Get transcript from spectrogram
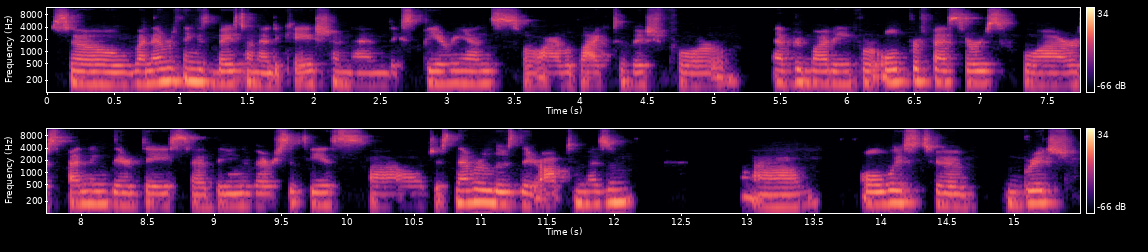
So when everything is based on education and experience, so I would like to wish for everybody, for all professors who are spending their days at the universities, uh, just never lose their optimism um, always to bridge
